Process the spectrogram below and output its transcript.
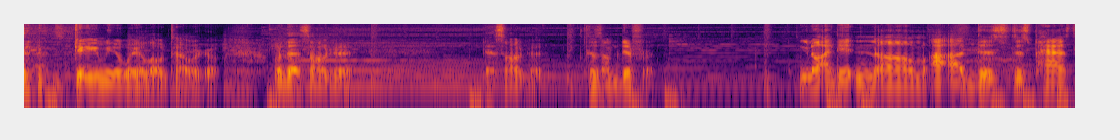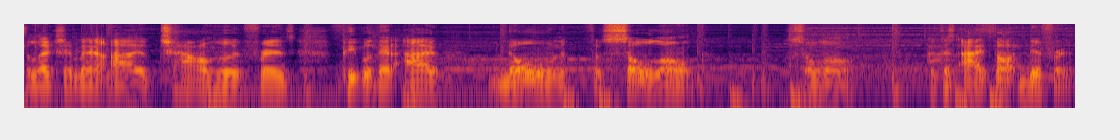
gave me away a long time ago. But that's all good. It's all good because I'm different. You know, I didn't. Um, I, I this this past election, man, I childhood friends, people that I've known for so long, so long, because I thought different,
